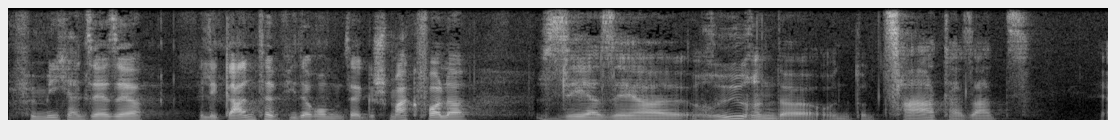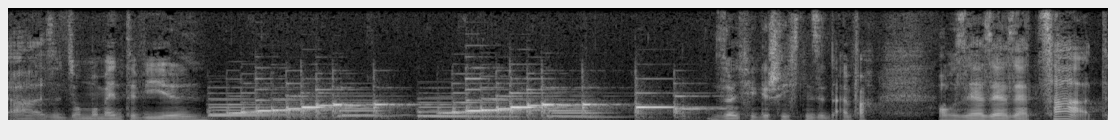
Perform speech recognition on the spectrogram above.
für mich ein sehr, sehr eleganter, wiederum sehr geschmackvoller, sehr, sehr rührender und, und zarter Satz. Ja, also so Momente wie solche Geschichten sind einfach auch sehr, sehr, sehr zart.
